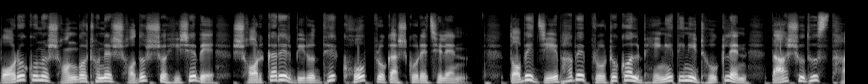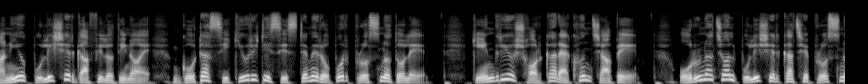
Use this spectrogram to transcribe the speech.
বড় কোনো সংগঠনের সদস্য হিসেবে সরকারের বিরুদ্ধে ক্ষোভ প্রকাশ করেছিলেন। তবে যেভাবে প্রোটোকল ভেঙে তিনি ঢুকলেন, তা শুধু স্থানীয় পুলিশের গাফিলতি নয়, গোটা সিকিউরিটি সিস্টেমের ওপর প্রশ্ন তোলে। কেন্দ্রীয় সরকার এখন চাপে। অরুণাচল পুলিশের কাছে প্রশ্ন,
